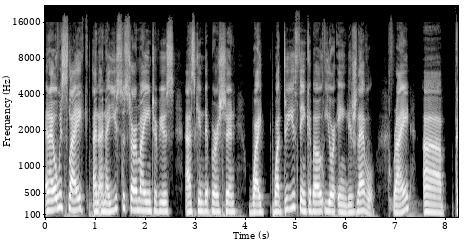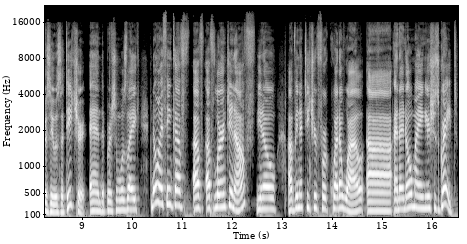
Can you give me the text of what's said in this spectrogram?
and I always like and, and I used to start my interviews asking the person, why what do you think about your English level? Right? Uh, because he was a teacher. And the person was like no i think i've i've, I've learned enough. You know i've been a teacher for quite a while uh, and i know my english is great.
